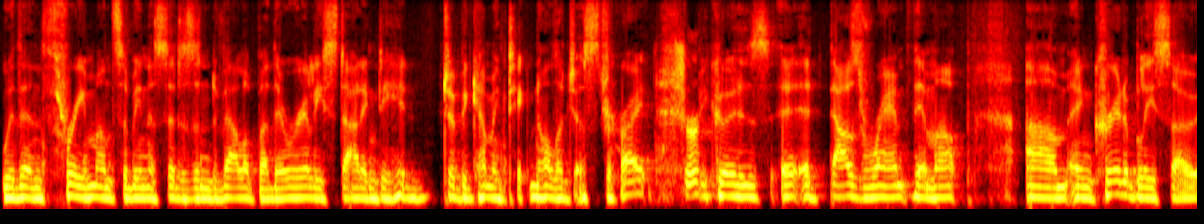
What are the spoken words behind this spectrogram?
within three months of being a citizen developer, they're really starting to head to becoming technologists, right? Sure. Because it, it does ramp them up um, incredibly so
